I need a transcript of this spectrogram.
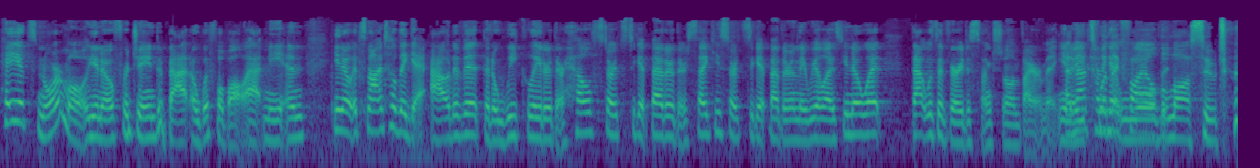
hey, it's normal, you know, for Jane to bat a wiffle ball at me. And, you know, it's not until they get out of it that a week later their health starts to get better, their psyche starts to get better, and they realize, you know what, that was a very dysfunctional environment. You know, and you that's when they get filed the lawsuit.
